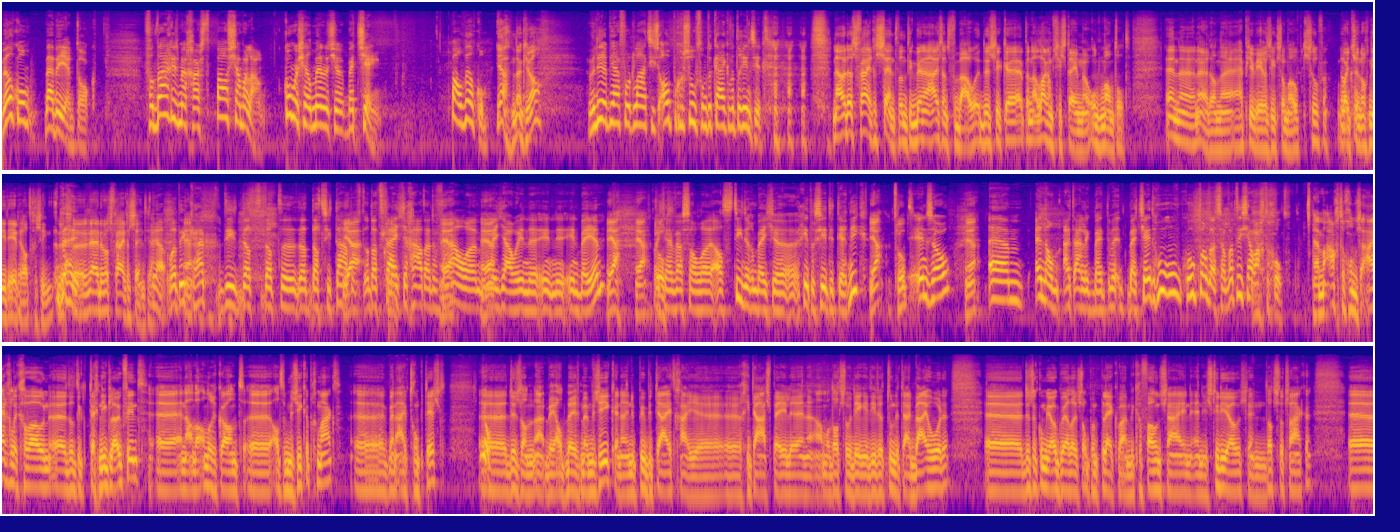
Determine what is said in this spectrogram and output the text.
Welkom bij BM Talk. Vandaag is mijn gast Paul Chamalaun, commercieel manager bij Chain. Paul, welkom. Ja, dankjewel. Wanneer heb jij voor het laatst iets opengeschroefd om te kijken wat erin zit? nou, dat is vrij recent, want ik ben een huis aan het verbouwen. Dus ik uh, heb een alarmsysteem uh, ontmanteld. En uh, nou ja, dan heb je weer eens iets om open te schroeven. Wat okay. je nog niet eerder had gezien. Dus nee. nee, dat was vrij recent. Ja, ja want ik ja. heb die, dat, dat, dat, dat citaat, ja, dat, dat feitje gaat uit een verhaal met jou in, in, in BM. Ja, ja klopt. Want jij was al als tiener een beetje geïnteresseerd in techniek. Ja, klopt. En zo. Ja. Um, en dan uiteindelijk bij, bij Chain. Hoe, hoe, hoe kwam dat zo? Wat is jouw achtergrond? Ja, mijn achtergrond is eigenlijk gewoon uh, dat ik techniek leuk vind. Uh, en aan de andere kant uh, altijd muziek heb gemaakt. ik ben eigenlijk trompetist. dus dan nou, ben je altijd bezig met muziek. En in de puberteit ga je gitaar spelen en allemaal dat soort dingen die er toen de tijd bij hoorden. dus dan kom je ook wel eens op een plek waar microfoons zijn en in studio's en dat soort zaken.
